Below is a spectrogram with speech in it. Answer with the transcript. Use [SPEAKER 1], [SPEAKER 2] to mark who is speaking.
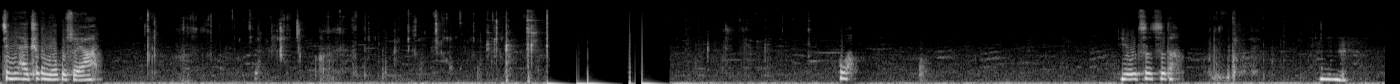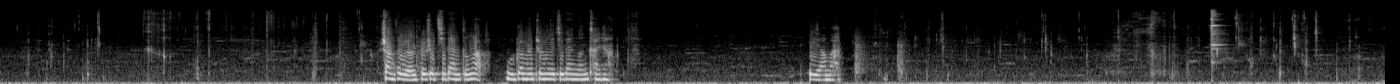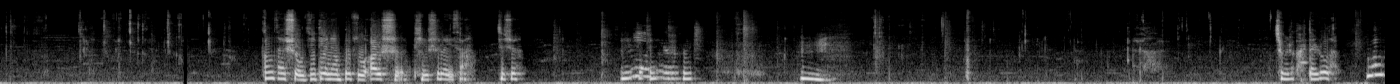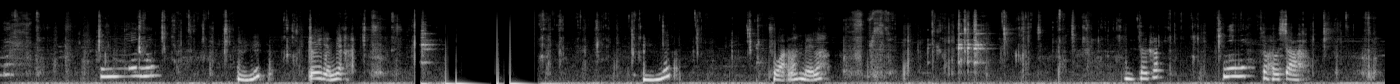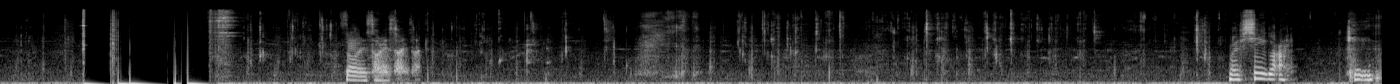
[SPEAKER 1] 今天还吃个牛骨髓啊！哇，油滋滋的，嗯。上次有人说是鸡蛋羹啊，我专门蒸了个鸡蛋羹看一下，不一样吧？刚才手机电量不足二十，提示了一下，继续。嗯嗯，是不是带肉的？嗯，多一点点。嗯，吃完了没了。嗯，在这儿，这好下。Sorry，Sorry，Sorry，Sorry。吸一个啊。嗯。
